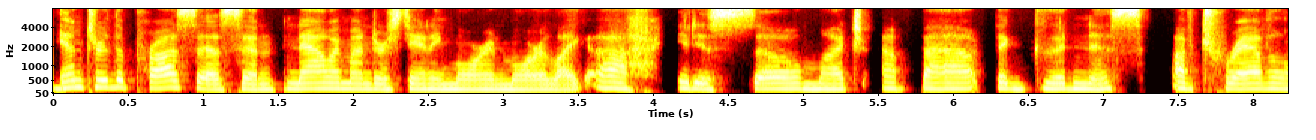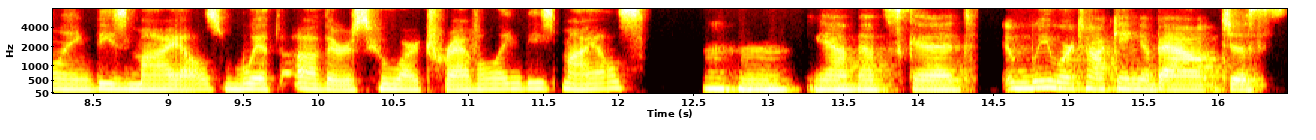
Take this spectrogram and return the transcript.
mm. enter the process. And now I'm understanding more and more like, ah, it is so much about the goodness of traveling these miles with others who are traveling these miles. Mm-hmm. Yeah, that's good. And we were talking about just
